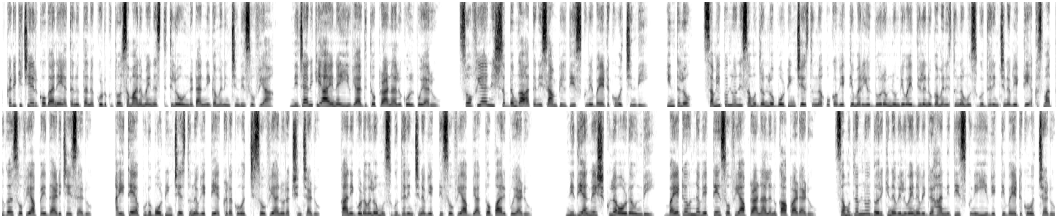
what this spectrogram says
అక్కడికి చేరుకోగానే అతను తన కొడుకుతో సమానమైన స్థితిలో ఉండటాన్ని గమనించింది సోఫియా. నిజానికి ఆయన ఈ వ్యాధితో ప్రాణాలు కోల్పోయారు. సోఫియా నిశ్శబ్దంగా అతని శాంపిల్ తీసుకుని బయటకు వచ్చింది. ఇంతలో సమీపంలోని సముద్రంలో బోటింగ్ చేస్తున్న ఒక వ్యక్తి మరియు దూరం నుండి వైద్యులను గమనిస్తున్న ముసుగు ధరించిన వ్యక్తి అకస్మాత్తుగా సోఫియాపై దాడి చేశాడు. అయితే అప్పుడు బోటింగ్ చేస్తున్న వ్యక్తి ఎక్కడకు వచ్చి సోఫియాను రక్షించాడు. కాని గొడవలో ముసుగు ధరించిన వ్యక్తి సోఫియా బ్యాగ్తో పారిపోయాడు. నిధి అన్వేషకుల ఓడ ఉంది. బయట ఉన్న వ్యక్తే సోఫియా ప్రాణాలను కాపాడాడు. సముద్రంలో దొరికిన విలువైన విగ్రహాన్ని తీసుకుని ఈ వ్యక్తి బయటకు వచ్చాడు.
